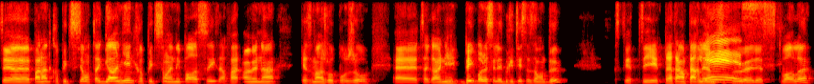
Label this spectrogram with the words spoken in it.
pendant la compétition, tu as gagné une compétition l'année passée, ça va faire un an, quasiment jour pour jour. tu as gagné Big Brother Célébrité saison 2. Est-ce que tu es prêt à en parler un petit peu de cette histoire-là?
